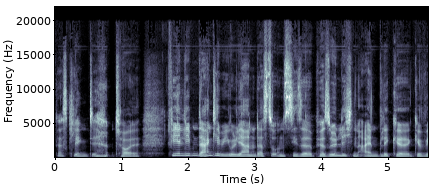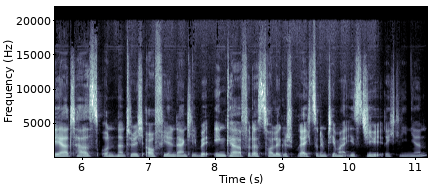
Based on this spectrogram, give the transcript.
Das klingt toll. Vielen lieben Dank, liebe Juliane, dass du uns diese persönlichen Einblicke gewährt hast und natürlich auch vielen Dank, liebe Inka, für das tolle Gespräch zu dem Thema ESG-Richtlinien.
